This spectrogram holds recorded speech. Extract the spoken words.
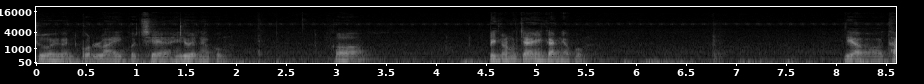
ช่วยกันกดไลค์ กดแชร์ให้ด้วยนะครับผม ก็เป็นกำลังใจให้กันครับผม เดี๋ยวท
